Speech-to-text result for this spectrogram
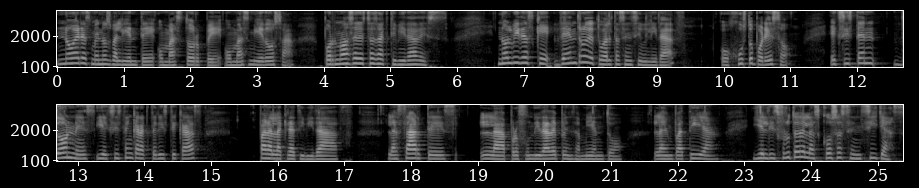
No eres menos valiente o más torpe o más miedosa por no hacer estas actividades. No olvides que dentro de tu alta sensibilidad, o justo por eso, existen dones y existen características para la creatividad, las artes, la profundidad de pensamiento, la empatía y el disfrute de las cosas sencillas.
